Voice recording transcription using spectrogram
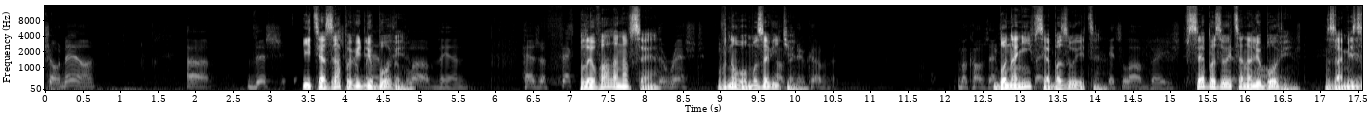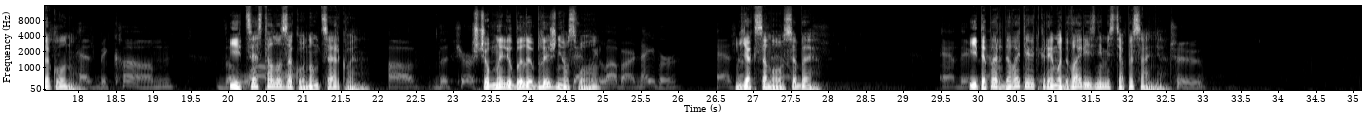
І ця заповідь любові впливала на все в новому завіті, бо на ній все базується. Все базується на любові замість закону. І це стало законом церкви, щоб ми любили ближнього свого як самого себе. І тепер давайте відкриємо два різні місця писання.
